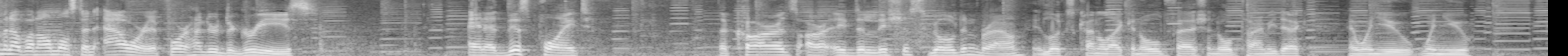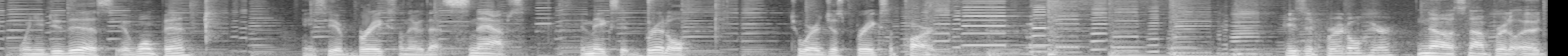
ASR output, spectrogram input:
Coming up on almost an hour at 400 degrees. And at this point, the cards are a delicious golden brown. It looks kind of like an old-fashioned, old-timey deck. And when you when you when you do this, it won't bend. And you see it breaks on there. That snaps. It makes it brittle to where it just breaks apart. Is it brittle here? No, it's not brittle. It,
